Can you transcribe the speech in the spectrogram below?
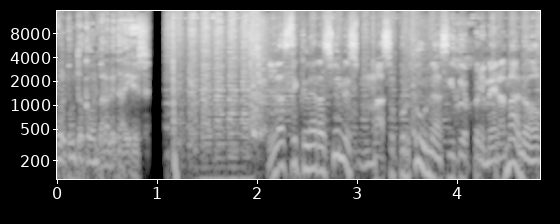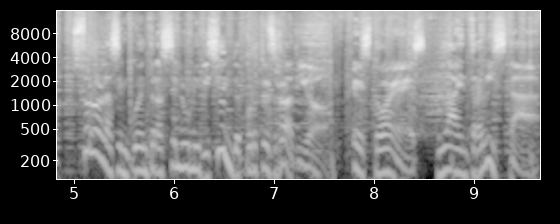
boostmobile.com para detalles. Las declaraciones más oportunas y de primera mano solo las encuentras en Univisión Deportes Radio. Esto es La Entrevista.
